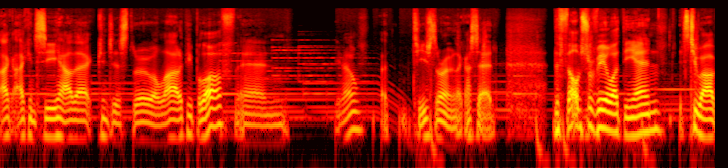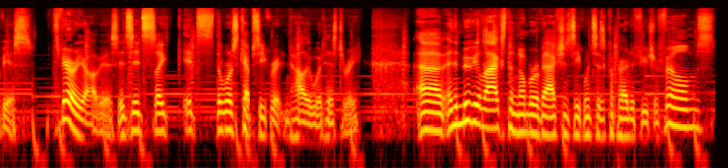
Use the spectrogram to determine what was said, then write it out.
I can see how that can just throw a lot of people off, and you know, teach their own. Like I said, the Phelps reveal at the end, it's too obvious. It's very obvious. It's it's like it's the worst kept secret in Hollywood history. Uh, and the movie lacks the number of action sequences compared to future films.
